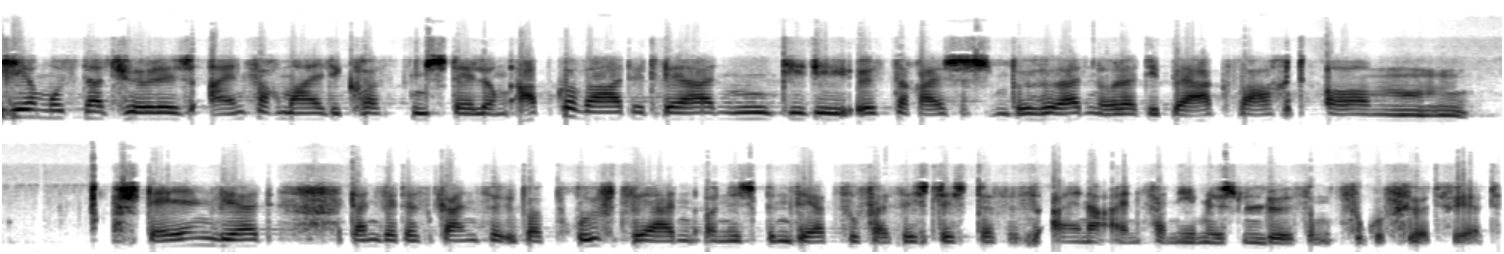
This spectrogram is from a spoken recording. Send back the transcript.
Hier muss natürlich einfach mal die Kostenstellung abgewartet werden, die die österreichischen Behörden oder die Bergwacht ähm, stellen wird, dann wird das Ganze überprüft werden und ich bin sehr zuversichtlich, dass es einer einvernehmlichen Lösung zugeführt wird.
